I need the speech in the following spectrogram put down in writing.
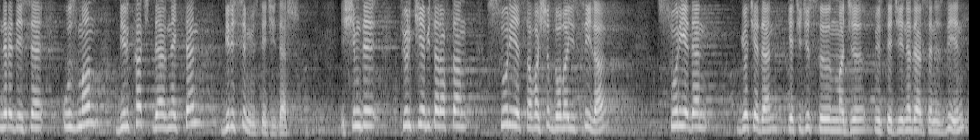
neredeyse uzman birkaç dernekten birisi mülteci der. E şimdi Türkiye bir taraftan Suriye Savaşı dolayısıyla Suriye'den göç eden geçici sığınmacı, mülteci ne derseniz deyin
